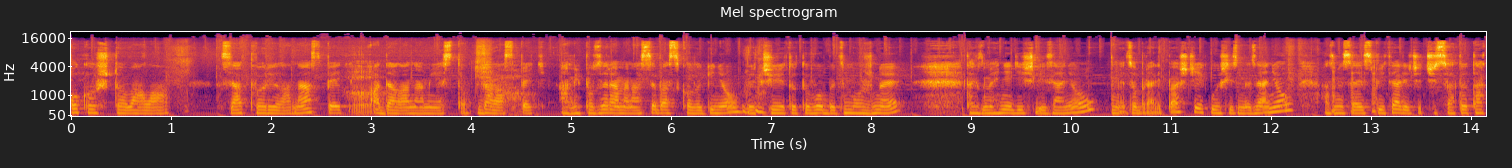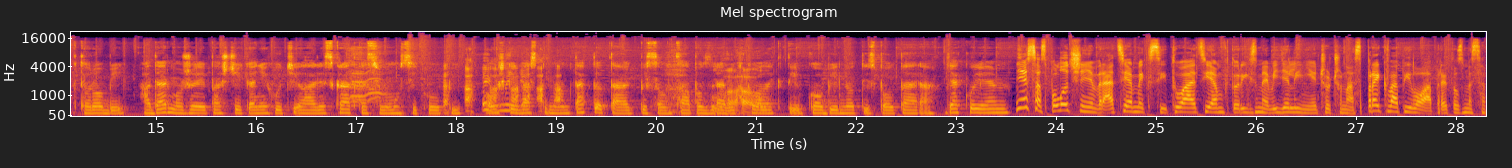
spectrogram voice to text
okoštovala, zatvorila naspäť a dala na miesto. Dala späť. A my pozeráme na seba s kolegyňou, že či je toto vôbec možné. Tak sme hneď išli za ňou, sme zobrali paštieku, išli sme za ňou a sme sa jej spýtali, že či sa to takto robí. A darmo, že jej paštieka nechutila, ale skrátka si ju musí kúpiť. Už keď vás tu mám takto, tak by som chcela pozdraviť Wow. kolektív Kobe Noty z Poltára. Ďakujem. Dnes sa spoločne vraciame k situáciám, v ktorých sme videli niečo, čo nás prekvapilo a preto sme sa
